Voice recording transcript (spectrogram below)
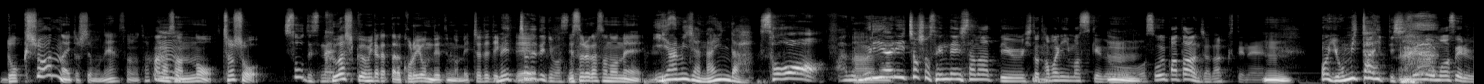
読書案内としてもねその高野さんの著書、そうですね。詳しく読みたかったらこれ読んでっていうのがめっちゃ出てきて。めっちゃ出てきますね。でそれがそのね嫌味じゃないんだ。そう。あの無理やり著書宣伝したなっていう人たまにいますけど、うん。そういうパターンじゃなくてね、うん。あ読みたいって自然に思わせる。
